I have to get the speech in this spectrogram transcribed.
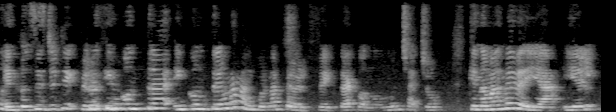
entonces yo llegué, pero encontré, encontré una mancuerna perfecta con un muchacho que nomás me veía y él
